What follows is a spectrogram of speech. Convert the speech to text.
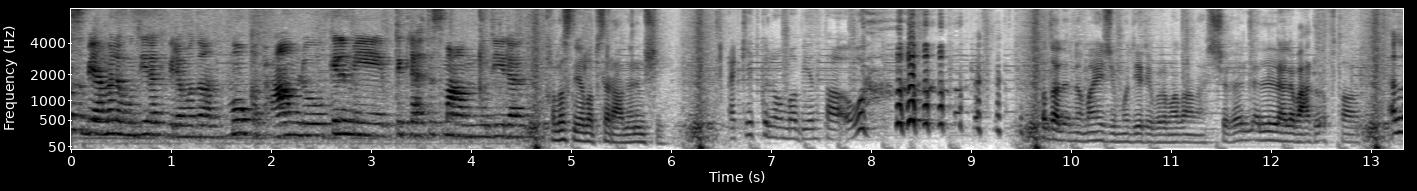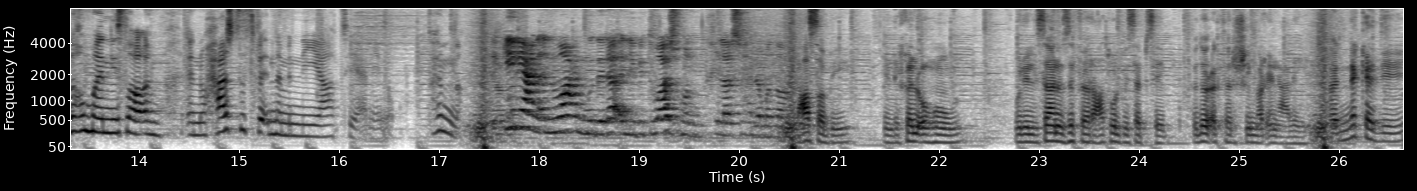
بيعملها مديرك برمضان موقف عامله كلمة بتكره تسمعها من مديرك؟ خلصني يلا بسرعة بدنا نمشي. أكيد كلهم ما بينطقوا. بفضل إنه ما يجي مديري برمضان على الشغل إلا لبعد الإفطار. اللهم إني صائم. إنه حاج تسبقنا من نيات يعني إنه فهمنا. احكي لي عن أنواع المدراء اللي بتواجههم خلال شهر رمضان. العصبي اللي خلقه هون واللي لسانه زفر على طول بسبسب. هدول أكثر شيء مرقين علي النكدي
